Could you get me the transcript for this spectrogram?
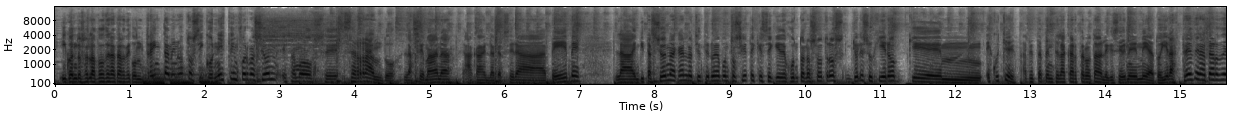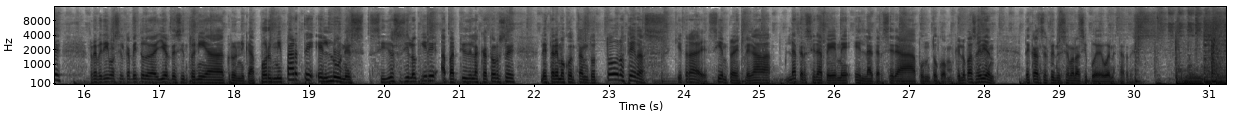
Y cuando son las 2 de la tarde con 30 minutos, y con esta información estamos cerrando la semana acá en la Tercera PM. La invitación acá en el 89.7 es que se quede junto a nosotros. Yo le sugiero que mm, escuche atentamente la carta notable que se viene de inmediato. Y a las 3 de la tarde repetimos el capítulo de ayer de Sintonía Crónica. Por mi parte, el lunes, si Dios así lo quiere, a partir de las 14 le estaremos contando todos los temas que trae siempre desplegada la tercera PM en la tercera.com. Que lo pase bien. Descanse el fin de semana si puede. Buenas tardes.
